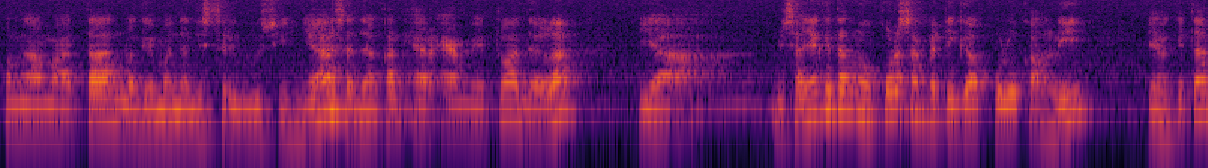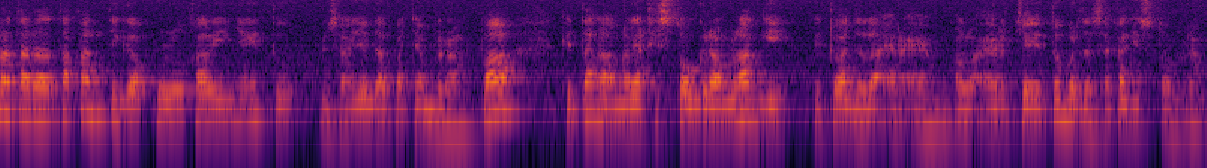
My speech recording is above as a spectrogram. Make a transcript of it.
pengamatan bagaimana distribusinya. Sedangkan RM itu adalah ya misalnya kita ngukur sampai 30 kali ya kita rata-rata kan 30 kalinya itu. Misalnya dapatnya berapa kita nggak ngelihat histogram lagi. Itu adalah RM kalau RC itu berdasarkan histogram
